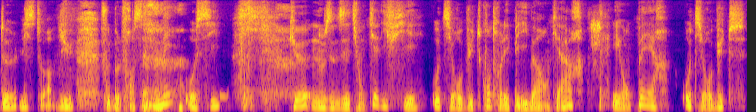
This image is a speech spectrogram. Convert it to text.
de l'histoire du football français, mais aussi que nous nous étions qualifiés au tir au but contre les Pays-Bas en quart, et on perd au tir au but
